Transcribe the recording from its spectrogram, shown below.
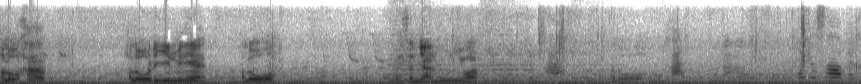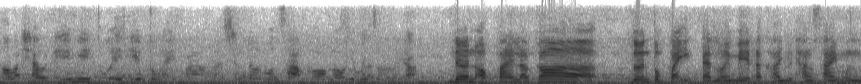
ฮัลโหลครับ ฮัลโหลได้ยินไหมเนี่ย ฮัลโหลทำไมสัญญาณไม่มีวะ คะฮัลโหล คะพอจะทราบไหมคะว่าแถวนี้มีตู้ ATM ตรงไหนบ้างอะฉันเดินวนสามรอบแล้วยังไม่เจอเลยอะเดินออกไปแล้วก็เดินตรงไปอีก 800 เมตรอะค่ะ อยู่ทางซ้ายมือ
